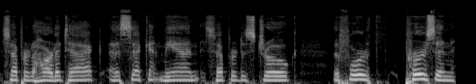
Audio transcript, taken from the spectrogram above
suffered a heart attack. A second man suffered a stroke. The fourth person,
